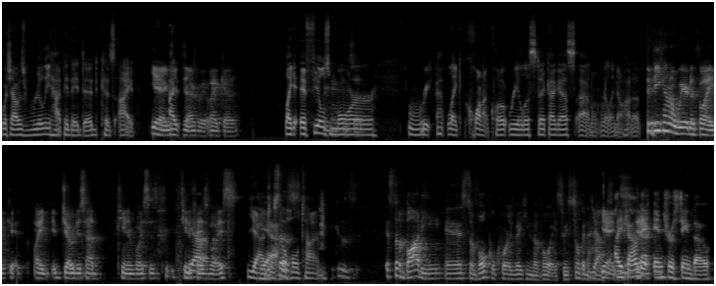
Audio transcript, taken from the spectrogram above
which i was really happy they did because i Yeah, I- exactly. like uh like it feels That makes sense. more re- like quote unquote realistic i guess i don't really know how to it'd be kind of weird if like like if Joe just had Tina voices, Tina Yeah. Fey's voice. yeah, Yeah. just the whole time Because it's the body and it's the vocal cords making the voice, so he's still gonna have. Yeah. I found it interesting though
